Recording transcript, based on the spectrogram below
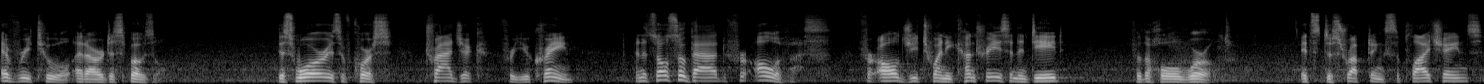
every tool at our disposal. This war is, of course, tragic for Ukraine, and it's also bad for all of us, for all G20 countries, and indeed for the whole world. It's disrupting supply chains,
